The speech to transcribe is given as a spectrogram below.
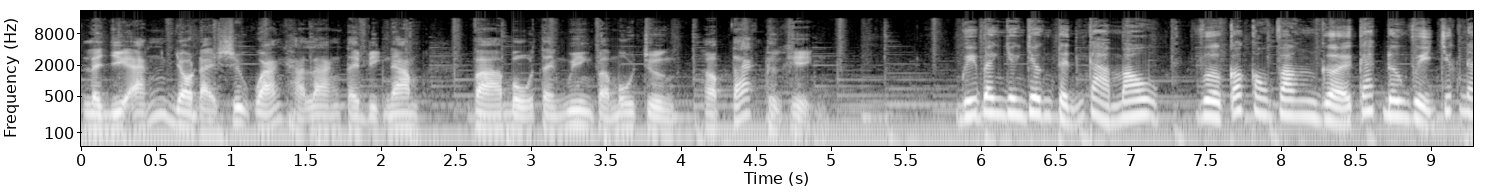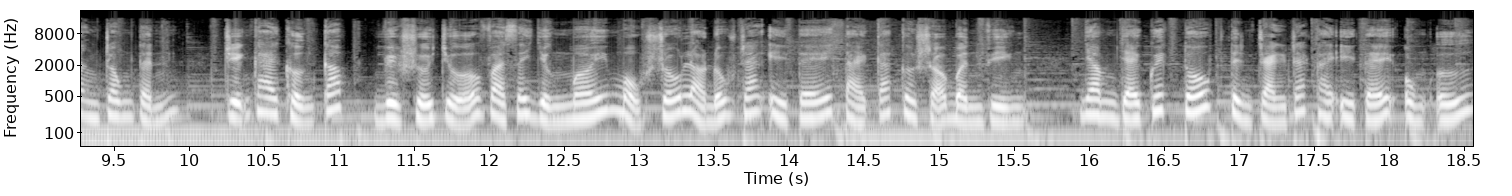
là dự án do Đại sứ quán Hà Lan tại Việt Nam và Bộ Tài nguyên và Môi trường hợp tác thực hiện. Ủy ban Nhân dân tỉnh Cà Mau vừa có công văn gửi các đơn vị chức năng trong tỉnh triển khai khẩn cấp việc sửa chữa và xây dựng mới một số lò đốt rác y tế tại các cơ sở bệnh viện nhằm giải quyết tốt tình trạng rác thải y tế ủng ứ,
